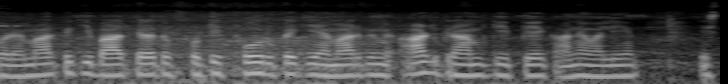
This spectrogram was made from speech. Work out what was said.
और एमआरपी की बात करें तो फोर्टी फोर रुपये की एमआरपी में आठ ग्राम की पैक आने वाली है। इस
